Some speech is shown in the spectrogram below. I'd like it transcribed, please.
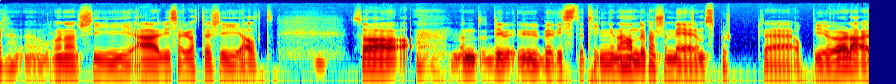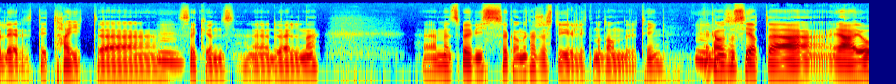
er, eh, hvordan ski er, hvis jeg glatte ski, alt. Mm. Så, men de ubevisste tingene handler kanskje mer om spurteoppgjør, da, eller de tighte Mm. sekundduellene. Eh, mens bevisst så kan det kanskje styre litt mot andre ting. Mm. Jeg kan også si at eh, jeg er jo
